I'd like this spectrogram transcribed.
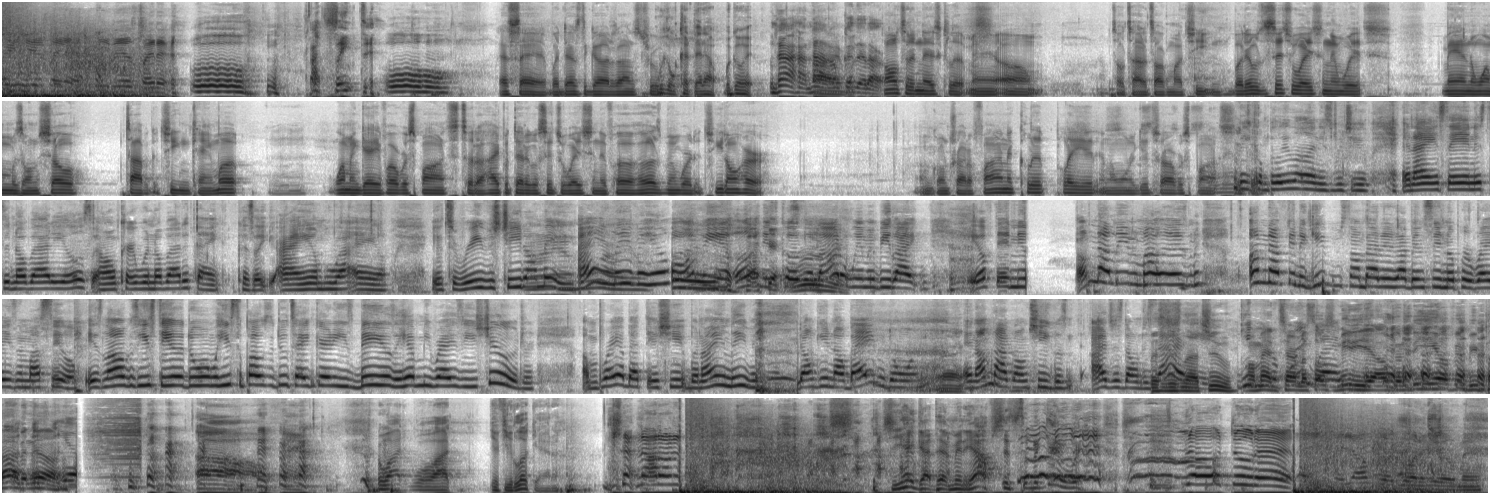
He did say that. He did say that. Oh, I synced it. oh, That's sad, but that's the God's honest truth. We're gonna cut that out. But go ahead. nah, nah, All don't right, cut that out. On to the next clip, man. Um, I'm so tired of talking about cheating, but it was a situation in which man and woman was on the show. Topic of cheating came up. Woman gave her response to the hypothetical situation if her husband were to cheat on her. I'm gonna try to find the clip, play it, and I want to get y'all response. be completely honest with you, and I ain't saying this to nobody else. I don't care what nobody think, cause I, I am who I am. If Tarevis cheat on me, I ain't leaving him. I'm being honest, cause a lot of women be like, "If that nigga, I'm not leaving my husband." I'm not finna give you somebody that I've been sitting up here raising myself. As long as he's still doing what he's supposed to do, taking care of these bills and helping me raise these children. I'm pray about this shit, but I ain't leaving don't get no baby doing it. And I'm not gonna cheat because I just don't desire it. This is not that. you. Give I'm me gonna turn my social media out. Gonna DM finna be popping now. Yeah. Well, I, well I, if you look at her, no, no, no. She ain't got that many options to begin with. Don't do that. Hey, hey, y'all boys going to hell, man.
